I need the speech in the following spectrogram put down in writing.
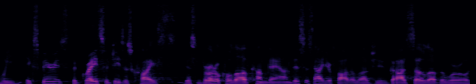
we experience the grace of Jesus Christ, this vertical love come down. This is how your Father loves you. God so loved the world,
